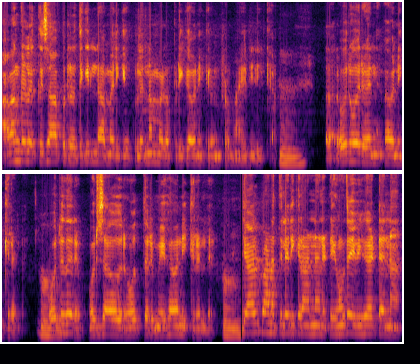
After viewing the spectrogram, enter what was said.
அவங்களுக்கு சாப்பிடுறதுக்கு இல்லாம இருக்கக்குள்ள நம்மளை அப்படி கவனிக்கிறன்ற மாதிரி இருக்காங்க ம். அதால ஒருவர் என்ன கவனிக்கிறல்ல ஒரு தரம் ஒரு சகோதரம் ஒருத்தருமே கவனிக்கிறல்ல. யாழ்ப்பாணத்துல இருக்கிற அண்ணன்கிட்டையும் உதவி கேட்டேன் நான்.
